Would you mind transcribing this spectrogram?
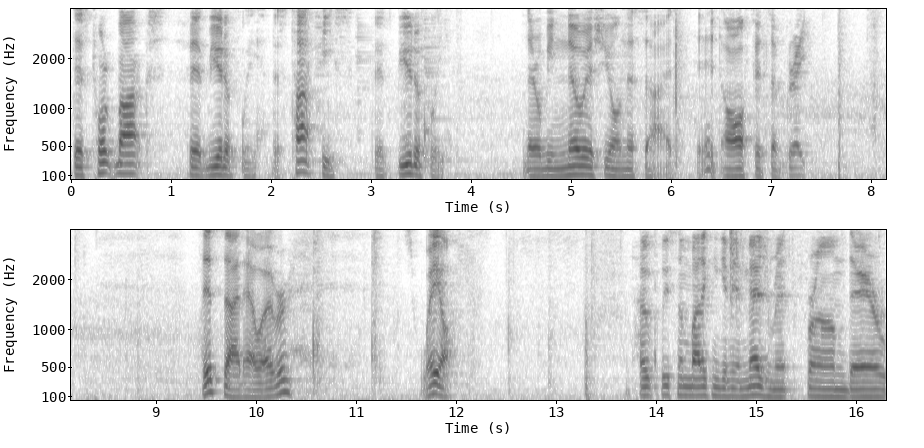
This torque box fit beautifully. This top piece fits beautifully. There will be no issue on this side. It all fits up great. This side, however, is way off. Hopefully somebody can give me a measurement from their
